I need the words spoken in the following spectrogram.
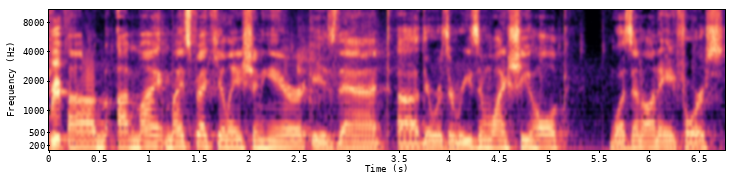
We've Um, uh, my my speculation here is that uh, there was a reason why She-Hulk wasn't on A Force,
